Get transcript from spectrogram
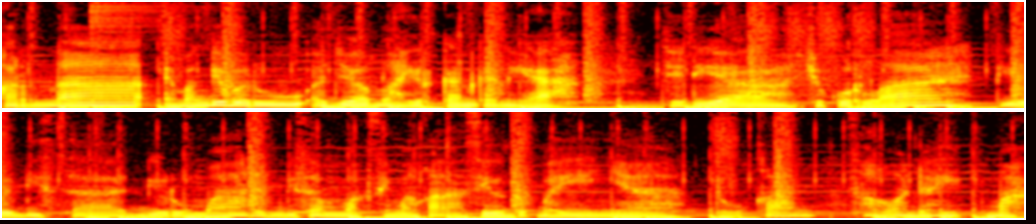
Karena emang dia baru aja melahirkan kan ya. Jadi ya syukurlah dia bisa di rumah dan bisa memaksimalkan ASI untuk bayinya. Tuh kan selalu ada hikmah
